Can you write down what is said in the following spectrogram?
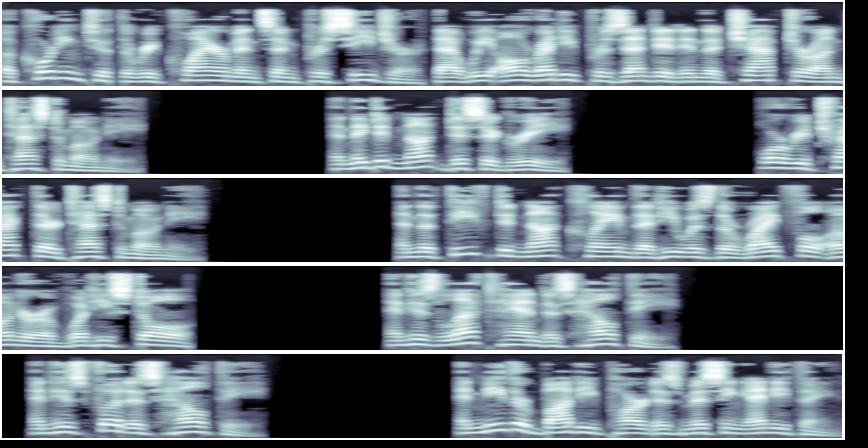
according to the requirements and procedure that we already presented in the chapter on testimony and they did not disagree or retract their testimony. And the thief did not claim that he was the rightful owner of what he stole and his left hand is healthy and his foot is healthy and neither body part is missing anything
